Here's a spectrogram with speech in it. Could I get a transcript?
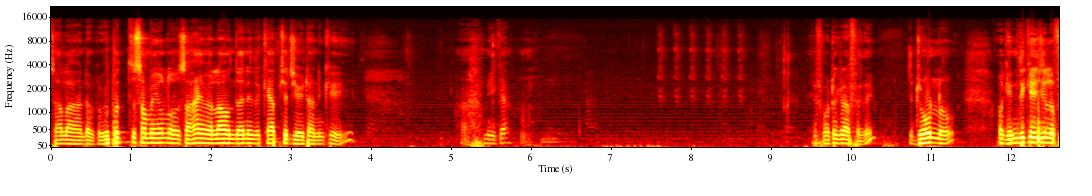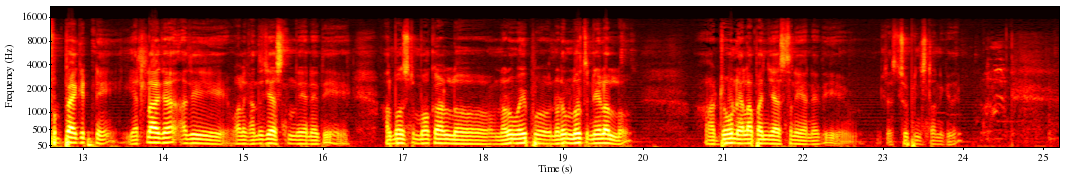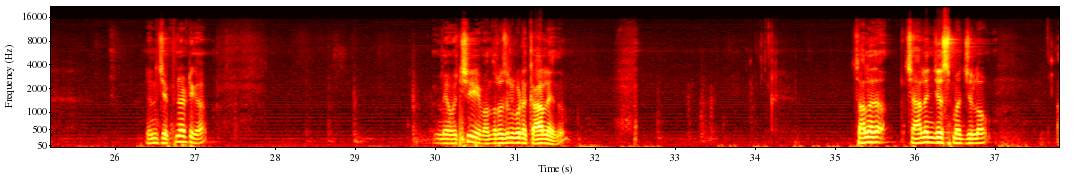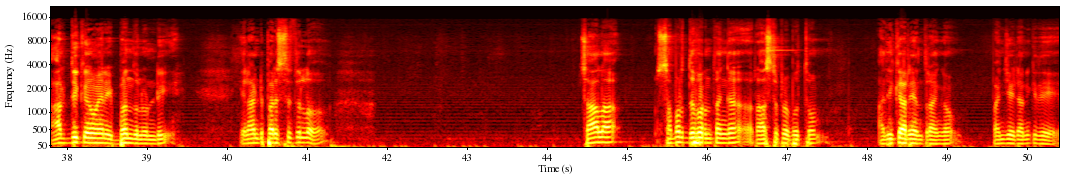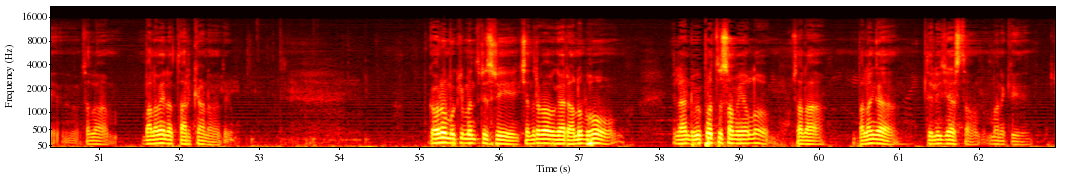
చాలా అంటే ఒక విపత్తు సమయంలో సహాయం ఎలా ఉందనేది క్యాప్చర్ చేయడానికి మీక? ఫోటోగ్రాఫ్ ఇది. డ్రోన్ను ఒక ఎనిమిది కేజీల ఫుడ్ ప్యాకెట్ని ఎట్లాగా అది వాళ్ళకి అందజేస్తుంది అనేది ఆల్మోస్ట్ మోకాళ్ళలో నడుము వైపు నడుము లోతు నీళ్ళల్లో ఆ డ్రోన్ ఎలా పనిచేస్తున్నాయి అనేది జస్ట్ చూపించడానికి ఇది. నేను చెప్పినట్టుగా మేము వచ్చి వంద రోజులు కూడా కాలేదు. చాలా ఛాలెంజెస్ మధ్యలో ఆర్థికమైన ఇబ్బందులుండి ఇలాంటి పరిస్థితుల్లో చాలా సమర్థవంతంగా రాష్ట్ర ప్రభుత్వం అధికార యంత్రాంగం పనిచేయడానికి ఇది చాలా బలమైన తార్కాణం అది. గౌరవ ముఖ్యమంత్రి శ్రీ చంద్రబాబు గారి అనుభవం ఇలాంటి విపత్తు సమయంలో చాలా బలంగా తెలియజేస్తూ ఉంది మనకి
